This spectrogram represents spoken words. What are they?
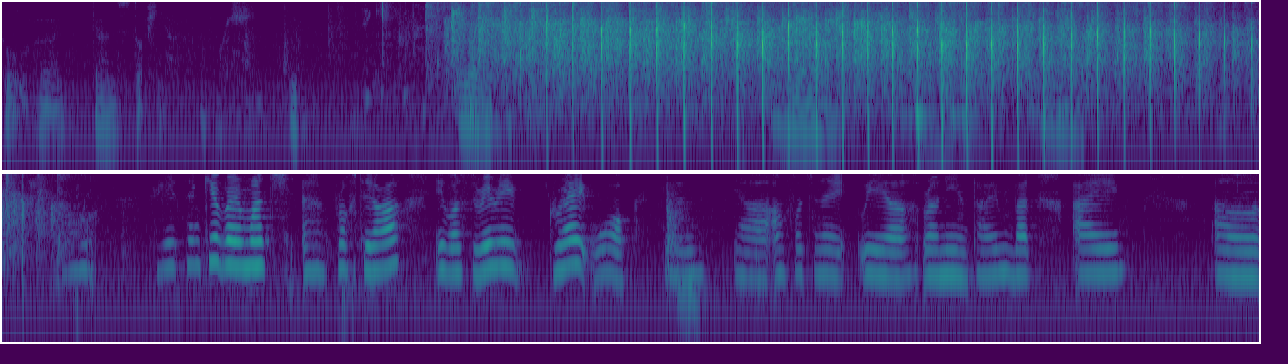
So uh, I can stop here. Thank you. Very much, uh, Prof. It was really great work. And yeah, unfortunately, we are running of time, but I, uh,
